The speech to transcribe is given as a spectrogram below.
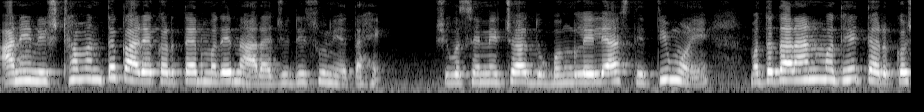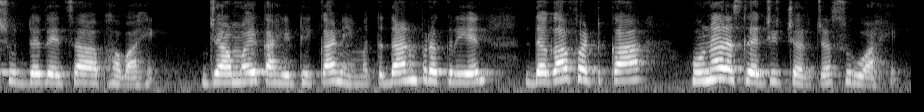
आणि निष्ठावंत कार्यकर्त्यांमध्ये नाराजी दिसून येत आहे. शिवसेनेच्या दुबंगलेल्या स्थितीमुळे मतदारांमध्ये तर्कशुद्धतेचा अभाव आहे. ज्यामुळे काही ठिकाणी मतदान प्रक्रियेत दगाफटका होणार असल्याची चर्चा सुरू आहे.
